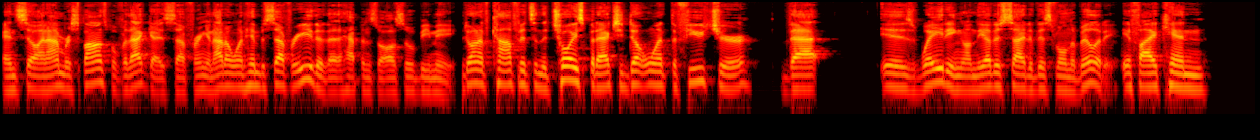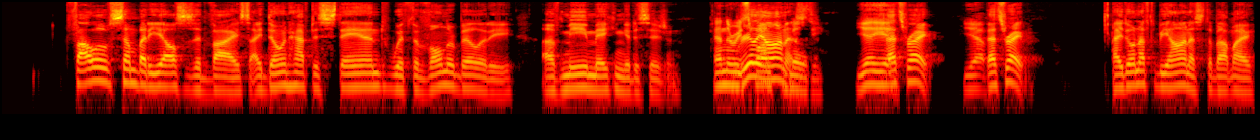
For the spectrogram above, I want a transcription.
and so and i'm responsible for that guy's suffering and i don't want him to suffer either. That happens to also be me. I don't have confidence in the choice but i actually don't want the future that is waiting on the other side of this vulnerability. If i can follow somebody else's advice. I don't have to stand with the vulnerability of me making a decision. And the Really responsibility. honest. Yeah, yeah. That's right. yeah. That's right. I don't have to be honest about my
